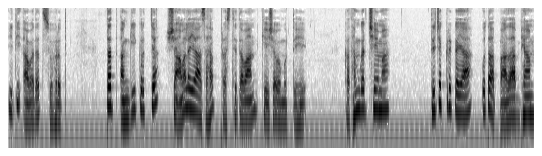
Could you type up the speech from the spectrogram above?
इति अवदत् सुहृत्। तत् अङ्गीकृत्य श्यामलया सह प्रस्थितवान् केशवमूर्तिः। कथम् गच्छेम? त्रिचक्रिकया उत पादाभ्याम्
